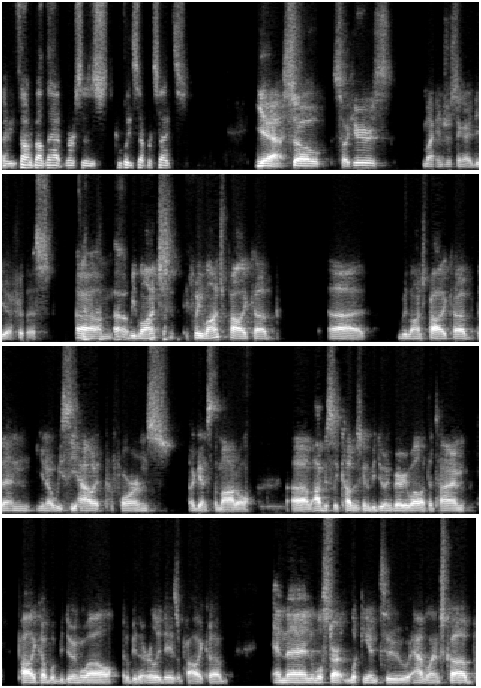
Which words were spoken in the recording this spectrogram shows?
Have you thought about that versus complete separate sites? Yeah. So so here's my interesting idea for this. Um, oh. We launch if we launch Polycub, uh, we launch Polycub, then you know we see how it performs against the model. Um, obviously, Cub is going to be doing very well at the time. Polycub will be doing well. It'll be the early days of Polycub, and then we'll start looking into Avalanche Cub,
